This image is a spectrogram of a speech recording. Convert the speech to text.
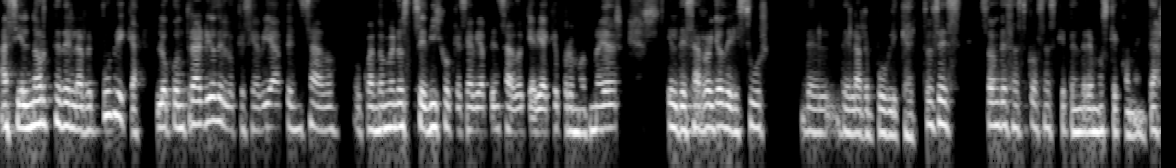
hacia el norte de la República, lo contrario de lo que se había pensado, o cuando menos se dijo que se había pensado que había que promover el desarrollo del sur de la República. Entonces, son de esas cosas que tendremos que comentar.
